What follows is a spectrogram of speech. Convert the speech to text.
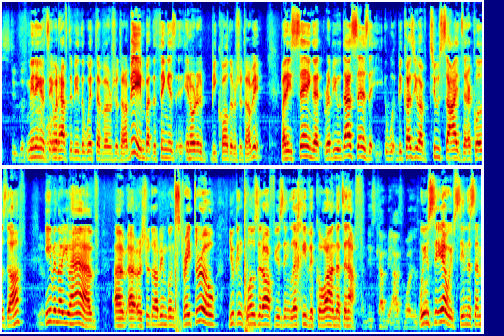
still the Meaning it's, it would have to be the width of a Harabim, but the thing is, in order to be called a Harabim. But he's saying that Rabbi Yehuda says that because you have two sides that are closed off, Yeah. even though you have a, a Rishut Harabim going straight through, you can close it off using Lechi v'Korah, and that's enough. And this can be as wide as We've seen, yeah, we've seen this. um,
